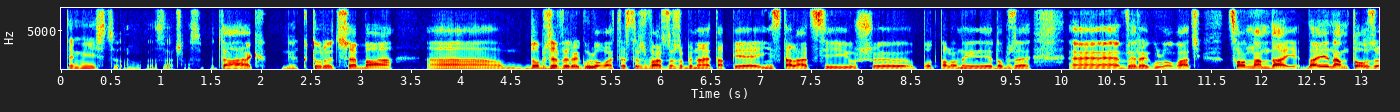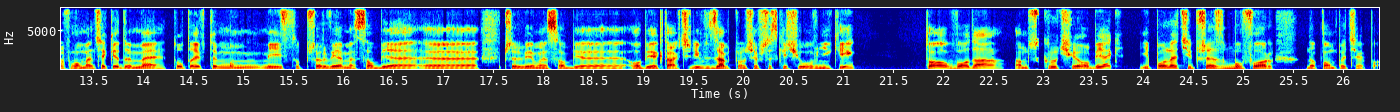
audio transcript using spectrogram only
W tym miejscu zaznaczam sobie. tak, który trzeba e, dobrze wyregulować. To jest też ważne, żeby na etapie instalacji już e, podpalonej je dobrze e, wyregulować. Co on nam daje? Daje nam to, że w momencie, kiedy my tutaj w tym miejscu przerwiemy sobie, przerwiemy sobie obiekt, tak, czyli zamkną się wszystkie siłowniki, to woda nam skróci obieg i poleci przez bufor do pompy ciepła.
